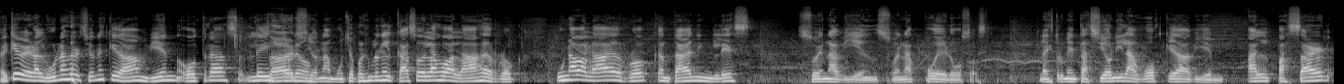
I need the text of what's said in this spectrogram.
Hay que ver, algunas versiones quedaban bien, otras le Claro. distorsiona mucho. Por ejemplo, en el caso de las baladas de rock, una balada de rock cantada en inglés suena bien, suena poderosa. La instrumentación y la voz queda bien. Al pasar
